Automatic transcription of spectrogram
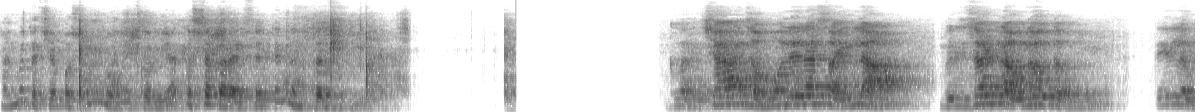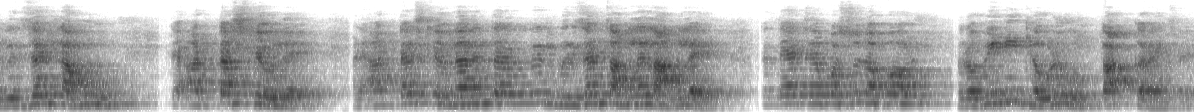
आणि मग त्याच्यापासून लोणी करूया. कसं करायचं आहे ते नंतर बघूया. घरच्या जमवलेल्या साईला विरझट लावलं होतं मी. ते ल- लावून ते आठ तास ठेवलं आहे आणि आठ तास ठेवल्यानंतर ते चांगलं लागलं आहे तर त्याच्यापासून आपण रवीनी ढवळून ताक करायचं आहे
